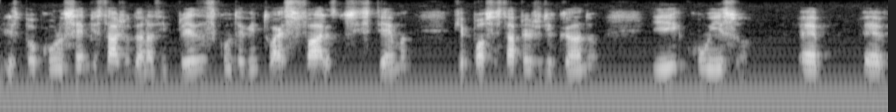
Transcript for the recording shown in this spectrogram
eles procuram sempre estar ajudando as empresas contra eventuais falhas no sistema que possam estar prejudicando e com isso é, é,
